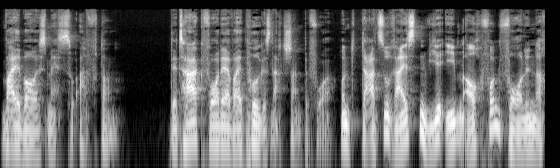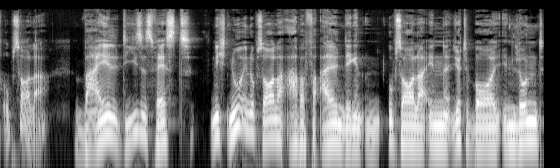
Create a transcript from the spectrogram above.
Valborgsmäss zu Afton. Der Tag vor der Walpurgisnacht stand bevor. Und dazu reisten wir eben auch von Fallen nach Uppsala. Weil dieses Fest nicht nur in Uppsala, aber vor allen Dingen in Uppsala, in Göteborg, in Lund,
